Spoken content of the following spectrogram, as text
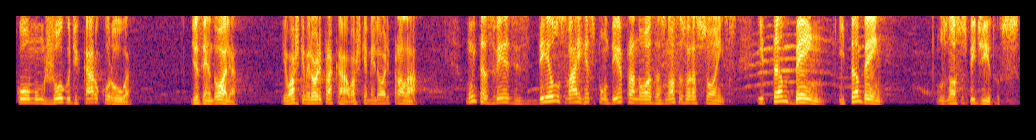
como um jogo de cara ou coroa, dizendo: "Olha, eu acho que é melhor ir para cá, eu acho que é melhor ir para lá". Muitas vezes Deus vai responder para nós as nossas orações e também e também os nossos pedidos,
